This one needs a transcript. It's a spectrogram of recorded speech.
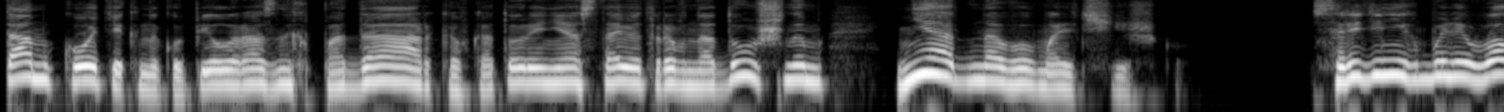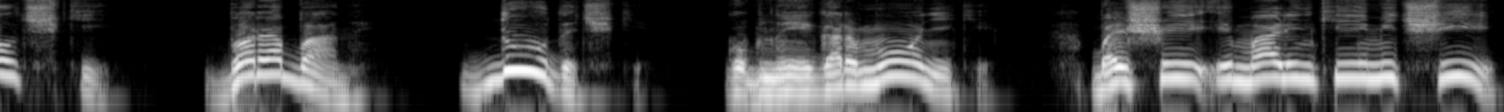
Там котик накупил разных подарков, которые не оставят равнодушным ни одного мальчишку. Среди них были волчки, барабаны, дудочки, губные гармоники, большие и маленькие мечи,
